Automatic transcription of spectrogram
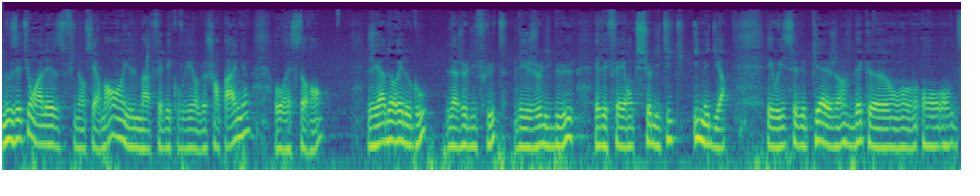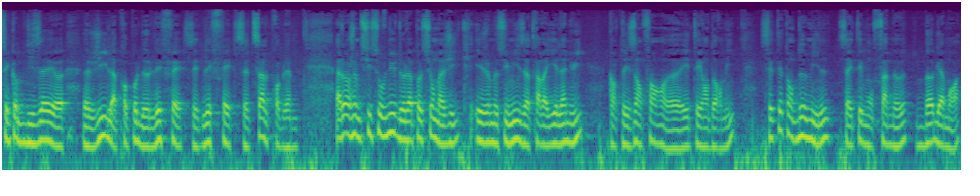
Nous étions à l'aise financièrement, il m'a fait découvrir le champagne au restaurant. J'ai adoré le goût, la jolie flûte, les jolies bulles et l'effet anxiolytique immédiat. Et oui, c'est le piège. Hein. Dès que on, c'est comme disait euh, Gilles à propos de l'effet, c'est l'effet, c'est ça le problème. Alors je me suis souvenu de la potion magique et je me suis mise à travailler la nuit quand les enfants euh, étaient endormis. C'était en 2000, ça a été mon fameux bug à moi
